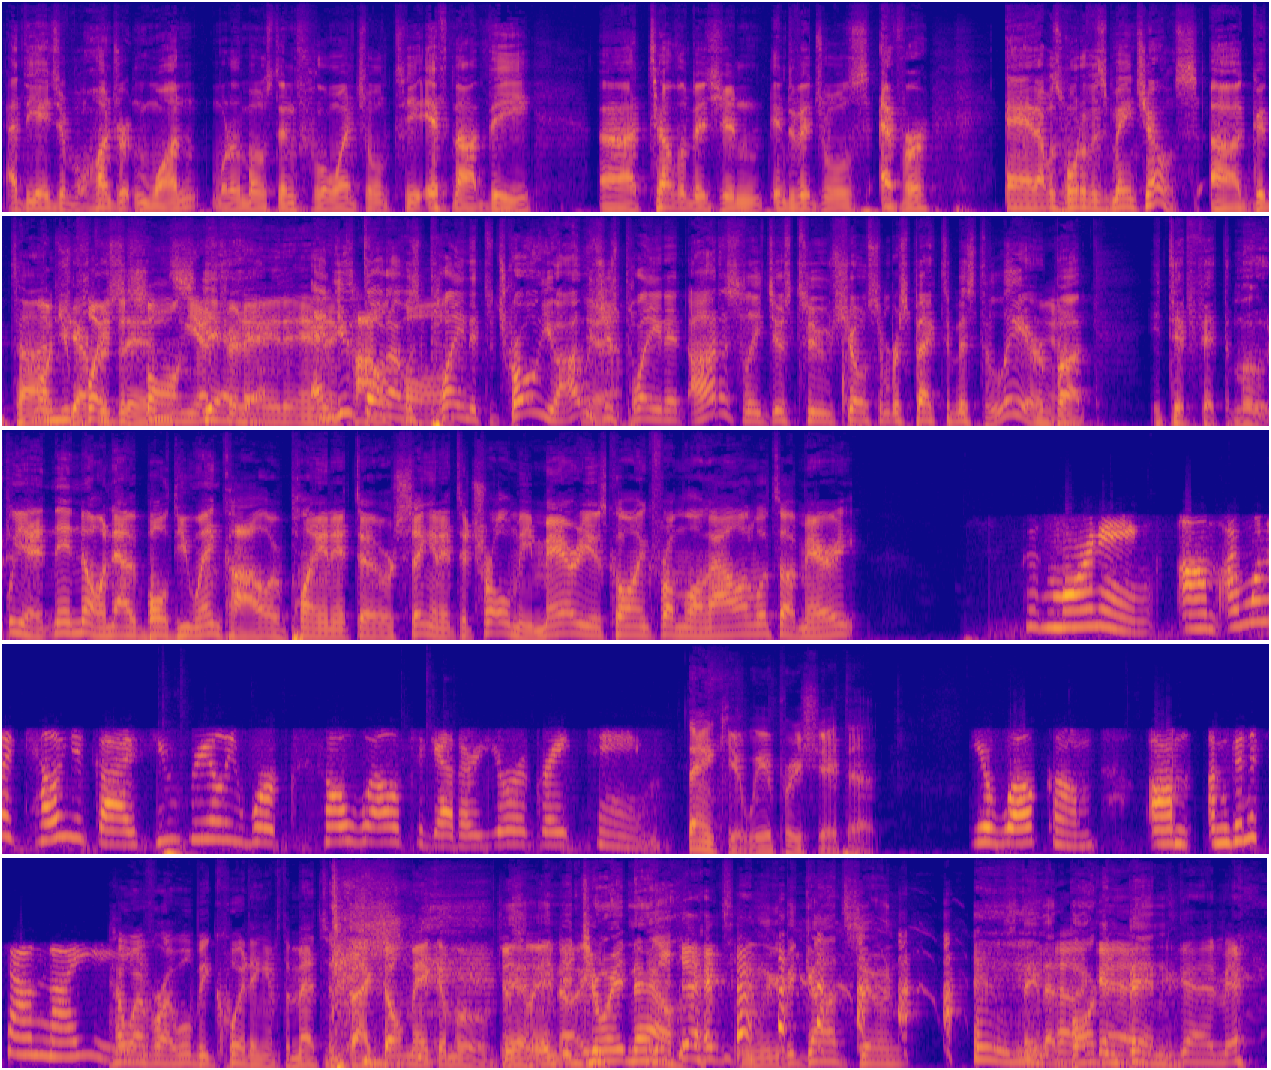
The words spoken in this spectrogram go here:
at the age of 101, one of the most influential, t- if not the, uh, television individuals ever. And that was one of his main shows. Uh, Good Times. Well, and you played the song yesterday, yeah. and And, you Kyle thought I was called. playing it to troll you. I was Yeah. just playing it, honestly, just to show some respect to Mr. Lear, Yeah. but it did fit the mood. Well, yeah, n- no. Now both you and Kyle are playing it to, or singing it to troll me. Mary is calling from Long Island. What's up, Mary? Good morning. Um, I want to tell you guys, you really work so well together. You're a great team. Thank you. We appreciate that. You're welcome. Um, I'm going to sound naive. However, I will be quitting if the Mets, in fact, don't make a move. Just Yeah, so you know. enjoy it now. yeah, exactly. We're going to be gone soon. Stay in that bargain Okay, bin. Go ahead, Mary.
